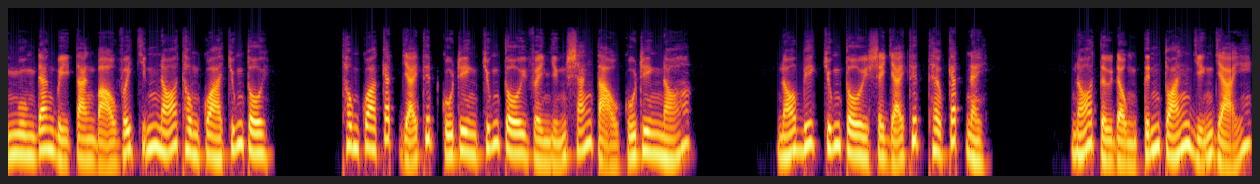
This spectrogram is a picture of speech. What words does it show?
nguồn đang bị tàn bạo với chính nó thông qua chúng tôi. Thông qua cách giải thích của riêng chúng tôi về những sáng tạo của riêng nó. Nó biết chúng tôi sẽ giải thích theo cách này. Nó tự động tính toán diễn giải.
